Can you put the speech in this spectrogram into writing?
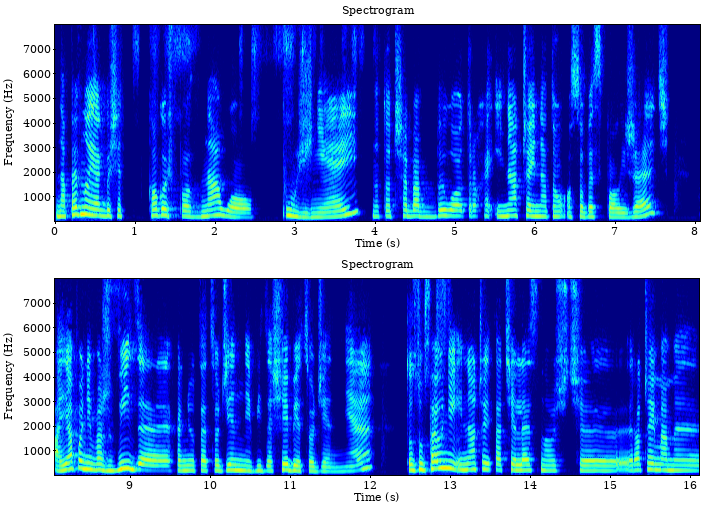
na pewno jakby się kogoś poznało później, no to trzeba było trochę inaczej na tą osobę spojrzeć. A ja, ponieważ widzę Heniutę codziennie, widzę siebie codziennie, to zupełnie inaczej ta cielesność, e, raczej mamy,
